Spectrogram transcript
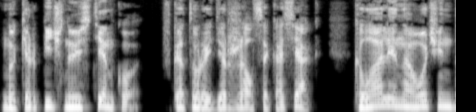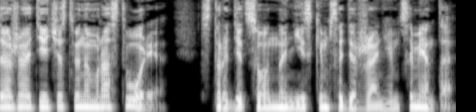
но кирпичную стенку, в которой держался косяк, клали на очень даже отечественном растворе с традиционно низким содержанием цемента.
